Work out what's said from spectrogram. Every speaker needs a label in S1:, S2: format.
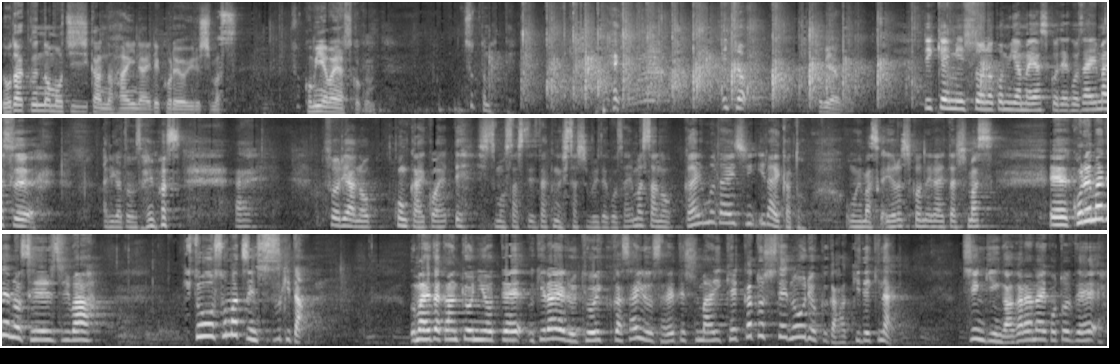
S1: 野田君の持ち時間の範囲内でこれを許します。小宮山靖子君。
S2: ちょっと待って。はい。一応、
S1: 小宮山君。
S2: 立憲民主党の小宮山靖子でございます。ありがとうございます。はい総理、あの、今回こうやって質問させていただくの久しぶりでございます。あの、外務大臣以来かと思いますが、よろしくお願いいたします。えーこれまでの政治は、人を粗末にしすぎた。生まれた環境によって受けられる教育が左右されてしまい、結果として能力が発揮できない。賃金が上がらないことで、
